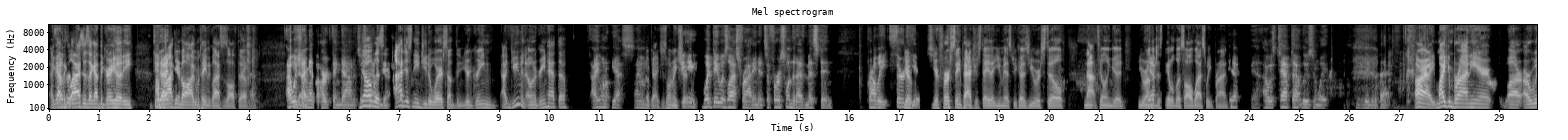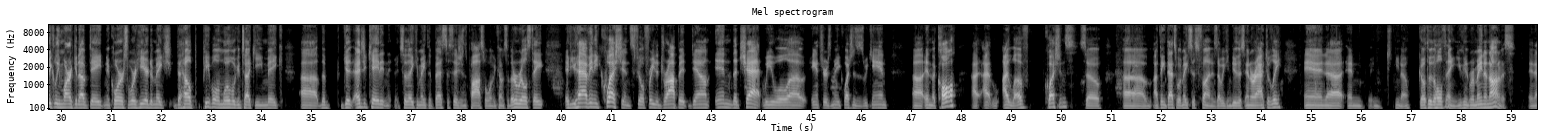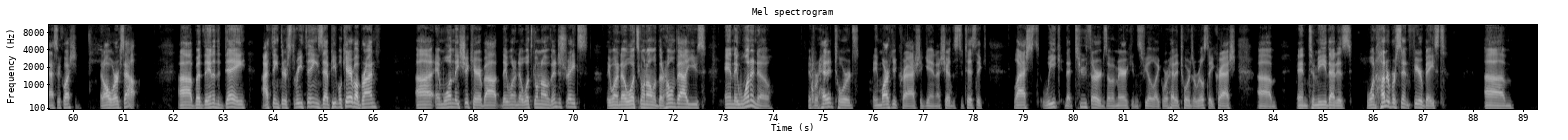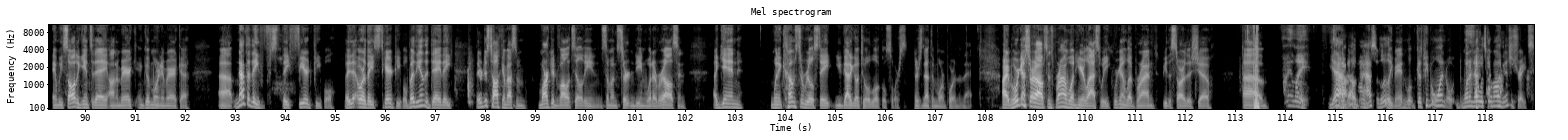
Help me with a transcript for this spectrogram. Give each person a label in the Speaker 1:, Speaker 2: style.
Speaker 1: I got the glasses. I got the gray hoodie.
Speaker 2: Dude,
Speaker 1: I'm
Speaker 2: I-
Speaker 1: rocking it all. I'm gonna the glasses off though.
Speaker 2: I wish
Speaker 1: you know.
Speaker 2: I had the heart thing down.
Speaker 1: No, listen. I just need you to wear something. Your green. I, do you even own a green hat though?
Speaker 2: I want to. Yes, I own.
Speaker 1: Okay, just want to make sure.
Speaker 2: Hey, what day was last Friday? And it's the first one that I've missed in probably 30
Speaker 1: Your-
Speaker 2: years.
Speaker 1: Your first St. Patrick's Day that you missed because you were still not feeling good. You were on
Speaker 2: Yep.
Speaker 1: the disabled list all last week, Brian. Yep.
Speaker 2: Yeah, I was tapped out losing weight. Leave it at that.
Speaker 1: All right, Mike and Brian here, our, our weekly market update, and of course, we're here to make to help people in Louisville, Kentucky, make uh, the get educated so they can make the best decisions possible when it comes to their real estate. If you have any questions, feel free to drop it down in the chat. We will uh, answer as many questions as we can uh, in the call. I, I I love questions, so um, I think that's what makes this fun is that we can do this interactively and uh and, you know go through the whole thing. You can remain anonymous and ask a question. It all works out. Uh but at the end of the day i think there's three things that people care about brian. Uh and one they should care about they want to know what's going on with interest rates. They want to know what's going on with their home values. And they want to know if we're headed towards a market crash. Again i shared the statistic last week that two-thirds of americans feel like we're headed towards a real estate crash. Um, and to me, that is 100% fear based. Um, and we saw it again today on America and Good Morning America. Uh, not that they they feared people, they, or they scared people, but at the end of the day, they they were just talking about some market volatility and some uncertainty and whatever else. And again, when it comes to real estate, you got to go to a local source. There's nothing more important than that. All right, but we're gonna start off since Brian wasn't here last week. We're gonna let Brian be the star of this show. Um,
Speaker 2: Finally.
Speaker 1: yeah, no,
Speaker 2: time.
Speaker 1: absolutely, man. Well, because people want want to know what's going on with interest rates.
